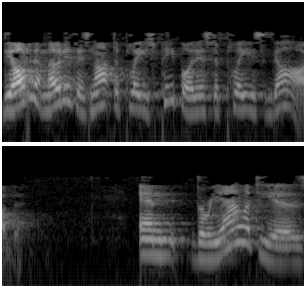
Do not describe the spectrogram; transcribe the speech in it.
The ultimate motive is not to please people; it is to please God. And the reality is,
